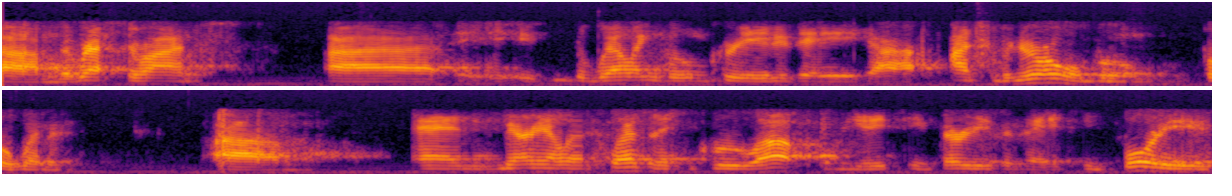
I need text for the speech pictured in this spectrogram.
um, the restaurants. Uh, it, the whaling boom created a uh, entrepreneurial boom for women. Um, and Mary Ellen Pleasant grew up in the 1830s and the 1840s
